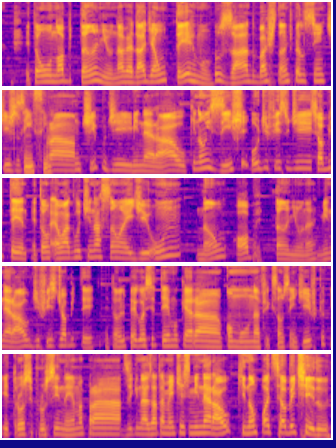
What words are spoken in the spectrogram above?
então o Nobtânio, na verdade, é um termo usado bastante pelos cientistas para um tipo de mineral que não existe ou difícil de se obter. Então é uma aglutinação aí de um não obtânio, né? Mineral difícil de obter. Então ele pegou esse termo que era comum na ficção científica e trouxe para o cinema para designar exatamente esse mineral que não pode ser obtido.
